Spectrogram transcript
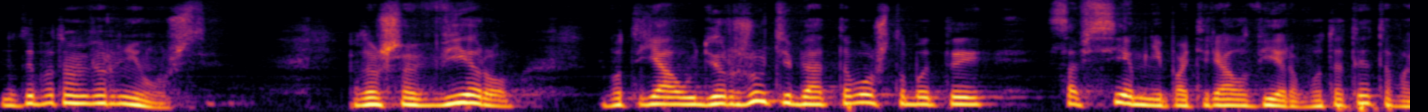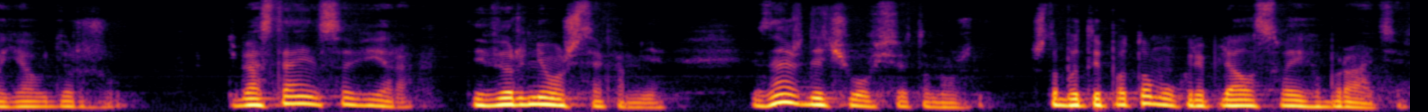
но ты потом вернешься. Потому что веру, вот я удержу тебя от того, чтобы ты совсем не потерял веру. Вот от этого я удержу. У тебя останется вера. Ты вернешься ко мне. И знаешь, для чего все это нужно? Чтобы ты потом укреплял своих братьев.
